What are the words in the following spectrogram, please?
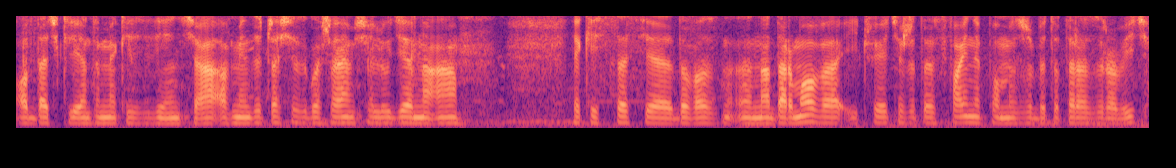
oddać klientom jakieś zdjęcia, a w międzyczasie zgłaszają się ludzie na jakieś sesje do Was na darmowe i czujecie, że to jest fajny pomysł, żeby to teraz zrobić,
